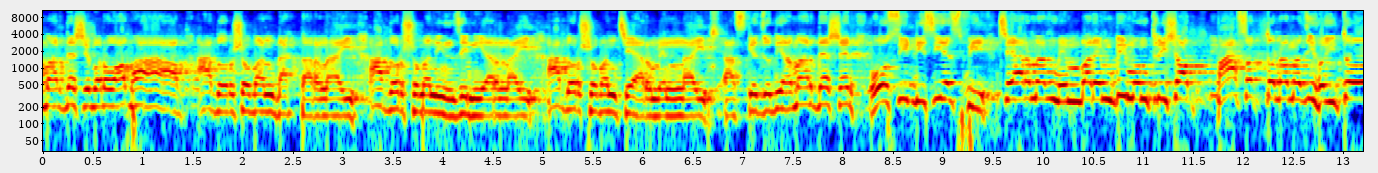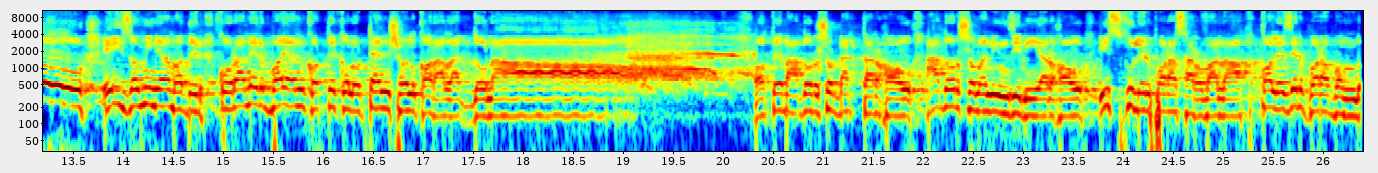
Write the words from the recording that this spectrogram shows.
আমার দেশে বড় অভাব। আদর্শবান ডাক্তার নাই, আদর্শবান ইঞ্জিনিয়ার নাই, আদর্শবান চেয়ারম্যান নাই। আজকে যদি আমার দেশের OC DC SP chairman, member MP মন্ত্রী সব পাঁচ অক্ত নামাজি হইতো, এই জমিনে আমাদের কোরআনের বয়ান করতে কোনো টেনশন করা লাগতো না। অতএব আদর্শ ডাক্তার হও আদর্শমান ইঞ্জিনিয়ার হও, স্কুলের পড়া ছাড়বা না, কলেজের পড়া বন্ধ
